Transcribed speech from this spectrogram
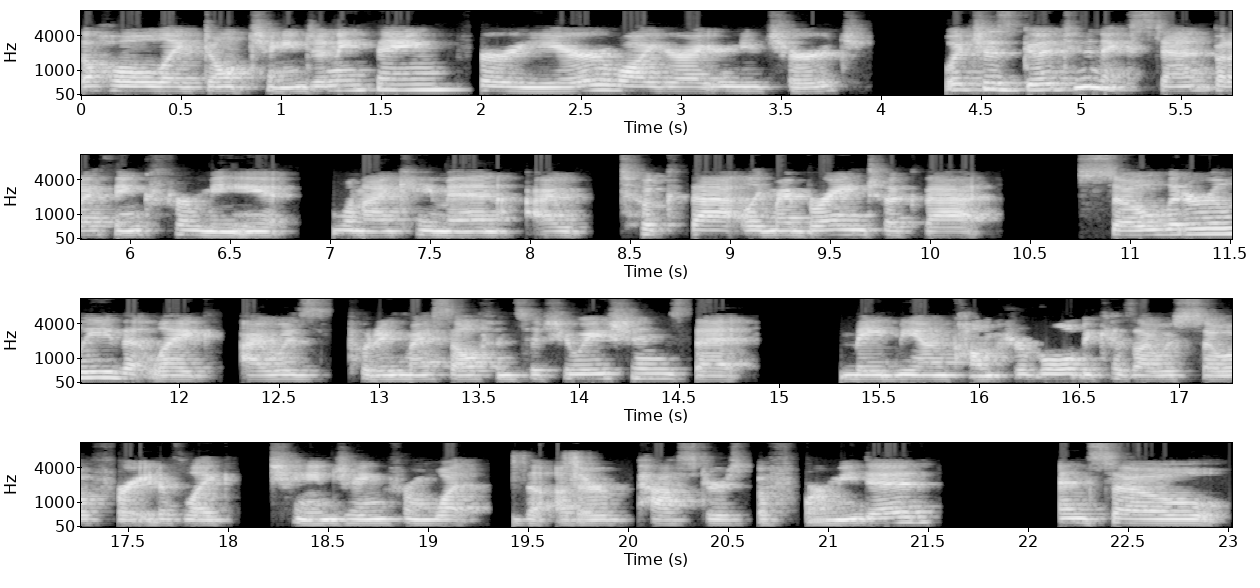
the whole like don't change anything for a year while you're at your new church which is good to an extent. But I think for me, when I came in, I took that, like my brain took that so literally that like I was putting myself in situations that made me uncomfortable because I was so afraid of like changing from what the other pastors before me did. And so,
